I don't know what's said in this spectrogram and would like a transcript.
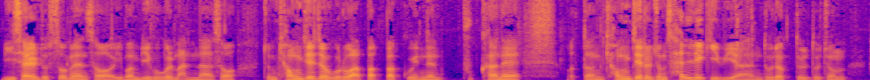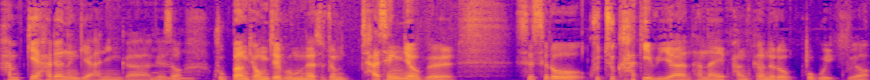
미사일도 쏘면서 이번 미국을 만나서 좀 경제적으로 압박받고 있는 북한의 어떤 경제를 좀 살리기 위한 노력들도 좀 함께 하려는 게 아닌가. 그래서 음. 국방 경제 부분에서 좀 자생력을 스스로 구축하기 위한 하나의 방편으로 보고 있고요.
